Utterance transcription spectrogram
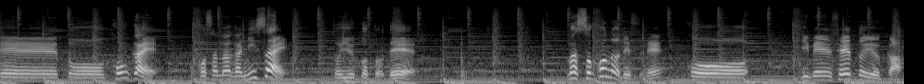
えーと、今回子様が2歳ということで、まあ、そこのですねこう利便性というか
